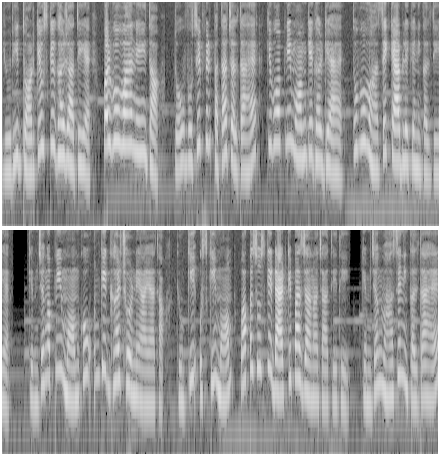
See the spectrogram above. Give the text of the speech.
यूरी दौड़ के उसके घर जाती है, पर वो वहाँ नहीं था। तो उसे फिर पता चलता है कि वो अपनी मॉम के घर गया है तो वो वहाँ से कैब लेके निकलती है। किमजंग अपनी मॉम को उनके घर छोड़ने आया था, क्योंकि उसकी मॉम वापस उसके डैड के पास जाना चाहती थी। किमजंग वहाँ से निकलता है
